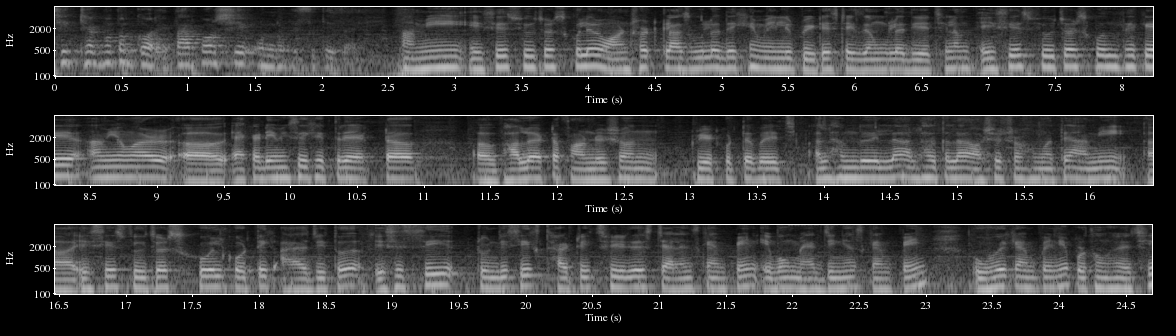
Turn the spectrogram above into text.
ঠিকঠাক মতন করে, তারপর সে অন্য কিছুতে যায়। আমি এসিএস ফিউচার স্কুলের ওয়ান শট ক্লাসগুলো দেখে মেনলি প্রি টেস্ট এক্সামগুলো দিয়েছিলাম এসিএস ফিউচার স্কুল থেকে আমি আমার একাডেমিক্সের ক্ষেত্রে একটা ভালো একটা ফাউন্ডেশন ক্রিয়েট করতে পেরেছি। আলহামদুলিল্লাহ, আল্লাহ তালার অশেষ রহমতে আমি এসিএস ফিউচার স্কুল কর্তৃক আয়োজিত SSC twenty six thirty three days challenge campaign এবং ম্যাথ জিনিয়াস ক্যাম্পেইন উভয় ক্যাম্পেইনে প্রথম হয়েছি।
